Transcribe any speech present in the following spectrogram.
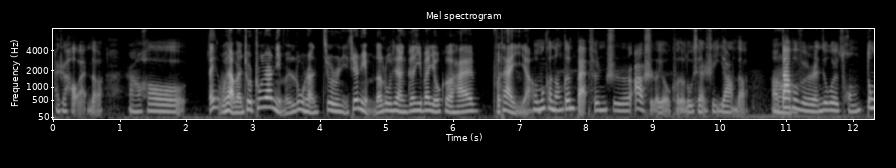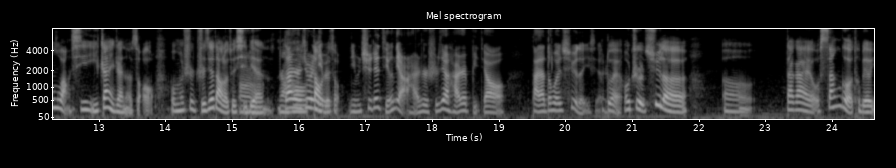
还是好玩的。然后哎，我想问，就中间你们路上，就是你，其实你们的路线跟一般游客还不太一样我。们可能跟百分之二十的游客的路线是一样的。呃，大嗯部分人就会从东往西一站一站的走，我们是直接到了最西嗯边，然但是后就是倒着走。你们去这景点儿，还是实际上还是比较大家都会去的一些。对我只去了，呃，大概有三个特别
